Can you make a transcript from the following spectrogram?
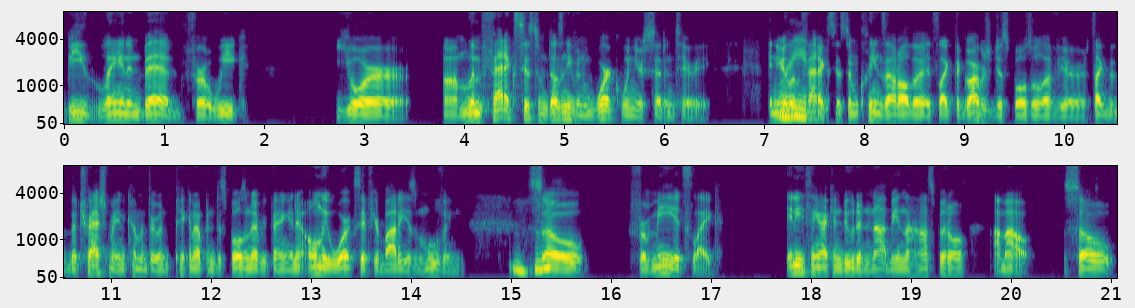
be laying in bed for a week your um lymphatic system doesn't even work when you're sedentary and your right. lymphatic system cleans out all the it's like the garbage disposal of your it's like the, the trash man coming through and picking up and disposing everything and it only works if your body is moving Mhm. so for me it's like anything i can do to not be in the hospital i'm out so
